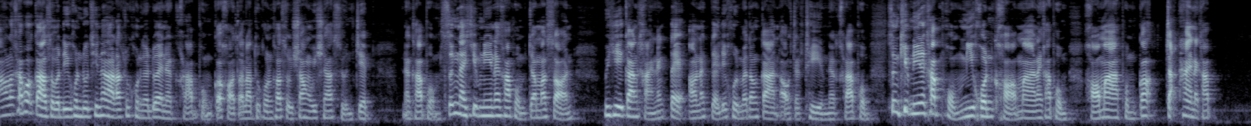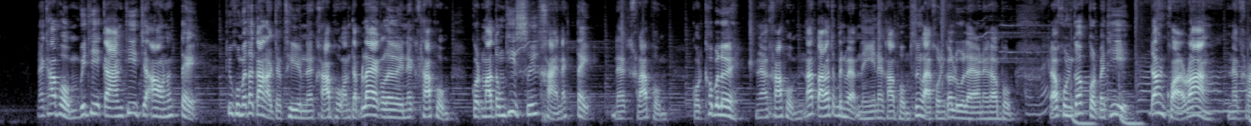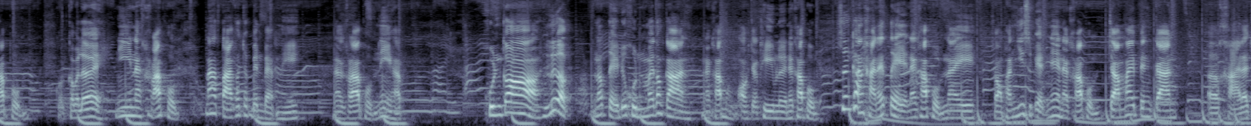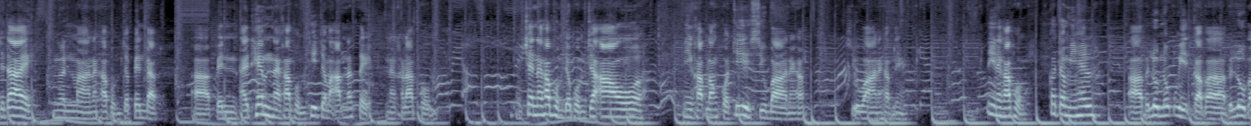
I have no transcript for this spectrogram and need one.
เอาละครับก็กล่าวสวัสดีคนดูที่น่ารักทุกคนกันด้วยนะครับ ผมก็ขอต้อนรับทุกคนเข้าสู่ช่องวิชา 07 นะครับผมซึ่งในคลิปนี้นะครับผมจะมาสอนวิธีการขายนักเตะเอานักเตะที่คุณไม่ต้องการออกจากทีมนะครับผมซึ่งคลิปนี้นะครับผมมีคนขอมานะครับผมขอมาผมก็จัดให้นะครับนะครับผมวิธีการที่จะเอานักเตะที่คุณไม่ต้องการออกจากทีมนะครับผมอันดับแรกเลยนะครับผมกดมาตรงที่ซื้อขายนักเตะนะครับผม กดเข้าไปเลยนะครับผมหน้าตาก็จะเป็นแบบนี้นะครับผมซึ่งหลายคนก็รู้แล้วนะครับผมแล้วคุณก็กดไปที่ด้านขวาล่างนะครับผมกดเข้าไปเลยนี่นะครับผมหน้าตาก็จะเป็นแบบนี้นะครับผมนี่ครับ คุณก็เลือกนักเตะที่คุณไม่ต้องการนะครับผมออกจากทีมเลยนะครับผมซึ่งการขายนักเตะนะครับผมใน 2021 เนี่ยนะครับผมจะไม่เป็นการเอ่อ ขายแล้วจะได้เงินมานะครับผมจะเป็นแบบเป็นไอเทมนะครับผมที่จะมาอัพนักเตะนะครับผมเช่นนะครับผมเดี๋ยวผมจะเอานี่ครับลองกดที่ซิลบานะครับซิลวานะครับนี่นี่นะครับผมก็จะมีให้เป็นรูปนกหวีดกับเป็นรูป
